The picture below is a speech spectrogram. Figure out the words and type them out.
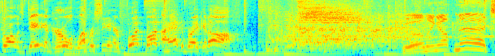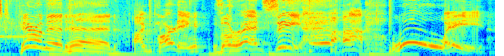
So I was dating a girl with leprosy in her foot, but I had to break it off. Coming up next, Pyramid Head. I'm parting the Red Sea. Woo! Hey. It's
